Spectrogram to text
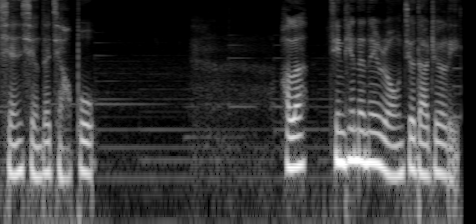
前行的脚步。好了，今天的内容就到这里。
